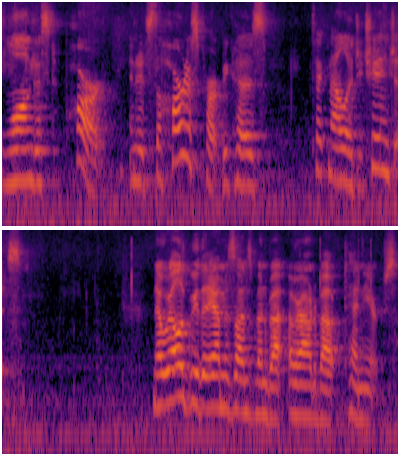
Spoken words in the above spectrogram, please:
longest part, and it's the hardest part because technology changes. Now we all agree that Amazon's been about, around about 10 years.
